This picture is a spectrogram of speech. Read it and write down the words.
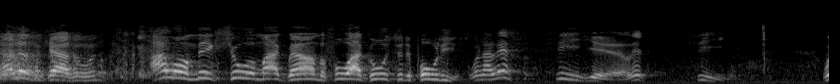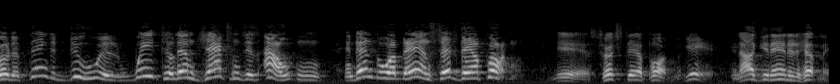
Now listen, Calhoun. I want to make sure of my ground before I goes to the police. Well, now, let's see here. Let's see. Well, the thing to do is wait till them Jacksons is out and, and then go up there and search their apartment. Yeah, search their apartment. Yeah. and I'll get Andy to help me.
